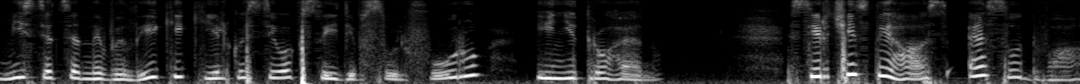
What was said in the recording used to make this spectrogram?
містяться невеликі кількості оксидів сульфуру і нітрогену. Сірчистий газ СО2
